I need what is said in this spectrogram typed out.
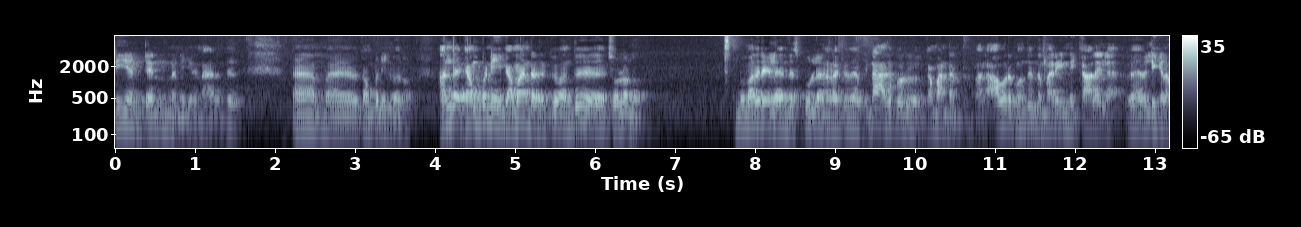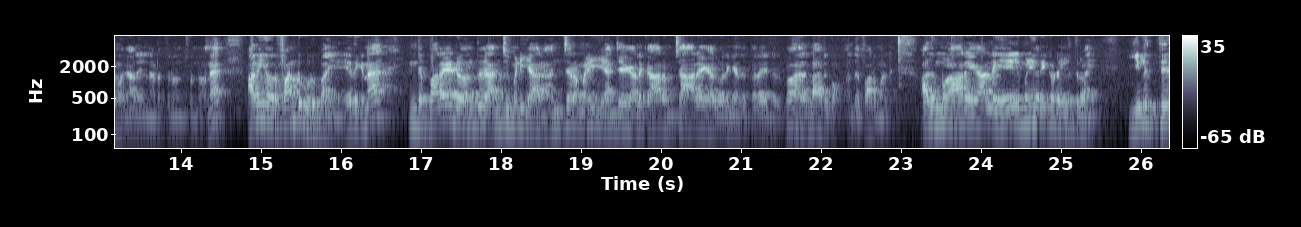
டிஎன் டென்னு நினைக்கிறேன் நான் இருந்தது. கம்பெனின்னு வரும். அந்த கம்பெனி கமாண்டருக்கு வந்து சொல்லணும். இப்போ மதுரையில் இந்த ஸ்கூலில் நடக்குது அப்படின்னா அதுக்கு ஒரு கமாண்டன்ட் இருப்பார். அவருக்கு வந்து இந்த மாதிரி இன்னைக்கு காலையில் வெள்ளிக்கிழமை காலையில் நடத்துகிறோன்னு சொன்னோன்னே அவங்க ஒரு ஃபண்டு கொடுப்பாங்க. எதுக்குன்னா இந்த பரேடு வந்து அஞ்சு மணிக்கு ஆறு அஞ்சரை மணிக்கு அஞ்சே காலுக்கு ஆரம்பித்து ஆறே கால் வரைக்கும் அந்த பரேடு இருக்கும். அதெல்லாம் இருக்கும் அந்த ஃபார்மாலிட்டி அது மூ ஆறே காலில் ஏழு மணி வரைக்கும் கூட இழுத்துருவாங்க. இழுத்து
